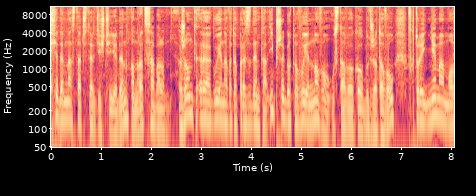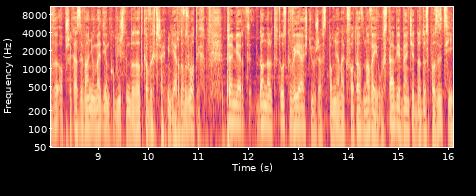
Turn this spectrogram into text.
17.41 Konrad Sabal. Rząd reaguje na weto prezydenta i przygotowuje nową ustawę okołobudżetową, w której nie ma mowy o przekazywaniu mediom publicznym dodatkowych 3 miliardów złotych. Premier Donald Tusk wyjaśnił, że wspomniana kwota w nowej ustawie będzie do dyspozycji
